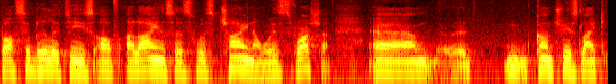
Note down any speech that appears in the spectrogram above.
possibilities of alliances with China, with Russia. Um, uh, countries like uh,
